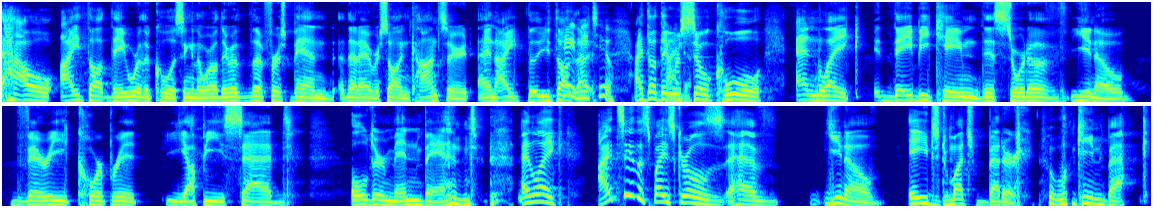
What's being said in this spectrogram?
how I thought they were the coolest thing in the world. They were the first band that I ever saw in concert, and I th- you thought Hey, me too. I thought they were Kinda. so cool, and like they became this sort of you know very corporate yuppie sad older men band, and like I'd say the Spice Girls have you know aged much better looking back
